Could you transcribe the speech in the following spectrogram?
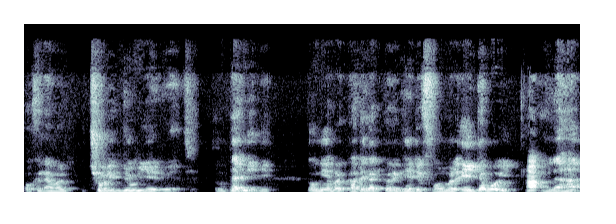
ওখানে আমার ছড়ি জড়িয়ে রয়েছে। তো তাই নাকি উনি আবার কাটে কাট করে ঘেটে ফোন বলে এইটা বই? হ্যাঁ? হ্যাঁ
